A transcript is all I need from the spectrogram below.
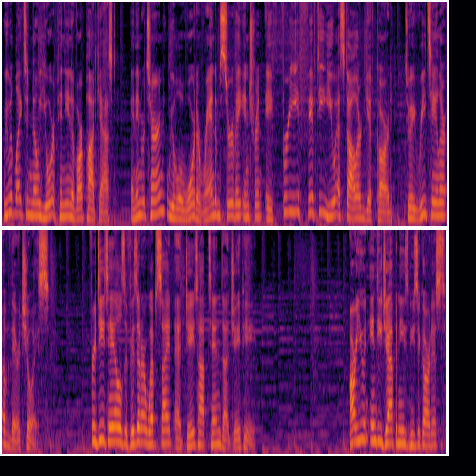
We would like to know your opinion of our podcast, and in return, we will award a random survey entrant a free 50 US dollar gift card to a retailer of their choice. For details, visit our website at jtop10.jp. Are you an indie Japanese music artist?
